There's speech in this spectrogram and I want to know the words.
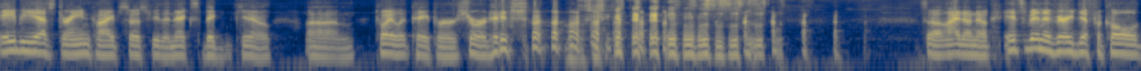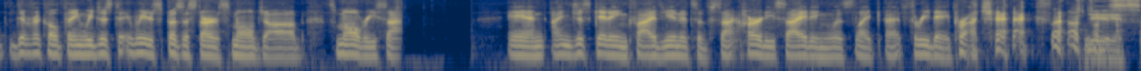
ABS drain pipe supposed to be the next big, you know, um, toilet paper shortage. So I don't know. It's been a very difficult, difficult thing. We just we were supposed to start a small job, small recycle, and I'm just getting five units of si- Hardie siding was like a three day project. so, Jeez.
